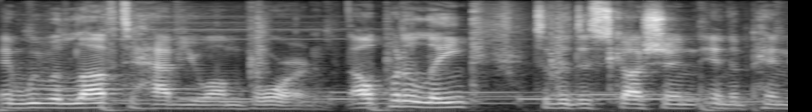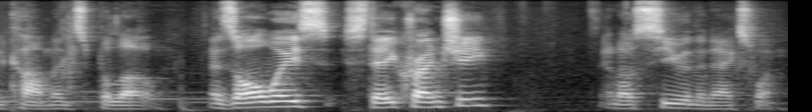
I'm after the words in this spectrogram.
and we would love to have you on board. I'll put a link to the discussion in the pinned comments below. As always, stay crunchy, and I'll see you in the next one.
